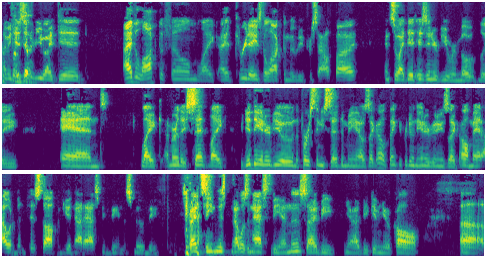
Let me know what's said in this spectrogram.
I mean, his the- interview, I did. I had to lock the film. Like I had three days to lock the movie for South by, and so I did his interview remotely. And like I remember they sent like we did the interview, and the first thing he said to me, I was like, "Oh, thank you for doing the interview." And he's like, "Oh man, I would have been pissed off if you had not asked me to be in this movie. If I'd seen this and I wasn't asked to be in this, I'd be you know I'd be giving you a call." Uh,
